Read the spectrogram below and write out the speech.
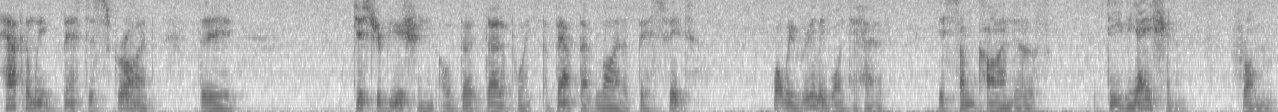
How can we best describe the distribution of the data points about that line of best fit. What we really want to have is some kind of deviation from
